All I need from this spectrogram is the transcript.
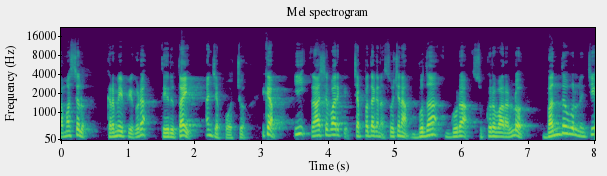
సమస్యలు క్రమేపీ కూడా తీరుతాయి అని చెప్పవచ్చు. ఇక ఈ రాశి వారికి చెప్పదగిన సూచన బుధ గుర శుక్రవారాల్లో బంధువుల నుంచి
